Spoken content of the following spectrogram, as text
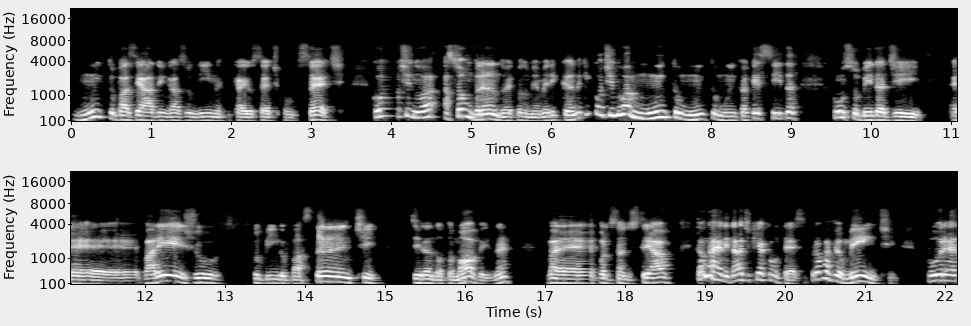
muito baseado em gasolina, que caiu 7,7, continua assombrando a economia americana, que continua muito, muito, muito aquecida, com subida de é, varejo subindo bastante, tirando automóveis, né? é, produção industrial. Então, na realidade, o que acontece? Provavelmente, por, é,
